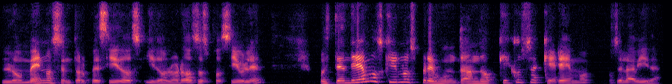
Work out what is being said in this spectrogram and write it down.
lo menos entorpecidos y dolorosos posible, pues tendríamos que irnos preguntando qué cosa queremos de la vida,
